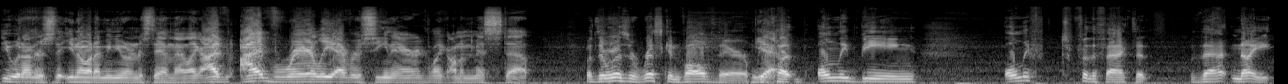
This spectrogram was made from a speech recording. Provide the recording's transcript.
you would understand. You know what I mean? You would understand that. Like I've I've rarely ever seen Eric like on a misstep. But there was a risk involved there Yeah. because only being only f- for the fact that that night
